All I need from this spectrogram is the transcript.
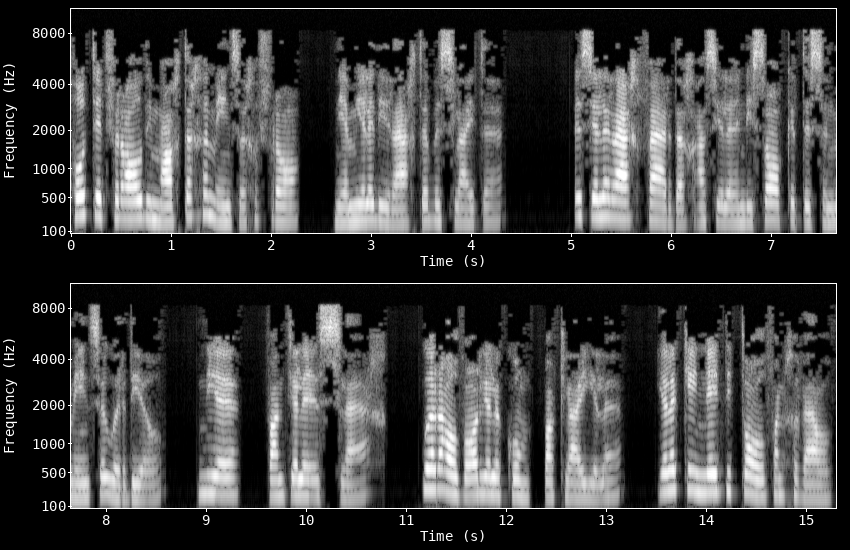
God het voor al die machtige mensen gevra, neem jullie die rechte besluiten. Is jullie rechtvaardig als jullie in die zaken tussen mensen oordeel? Nee, want jullie is slecht. Ooral waar jullie kom, baklei jullie. Jullie ken net die taal van geweld.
